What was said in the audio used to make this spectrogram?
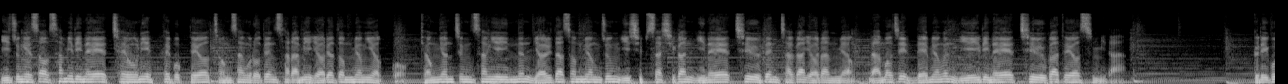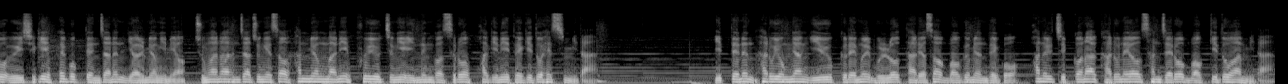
이 중에서 3일 이내에 체온이 회복되어 정상으로 된 사람이 18명이었고 경련 증상이 있는 15명 중 24시간 이내에 치유된 자가 11명, 나머지 4명은 2일 이내에 치유가 되었습니다. 그리고 의식이 회복된 자는 10명이며 중환 환자 중에서 1명만이 후유증이 있는 것으로 확인이 되기도 했습니다. 이때는 하루 용량 2,6g을 물로 달여서 먹으면 되고 환을 찢거나 가루내어 산재로 먹기도 합니다.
